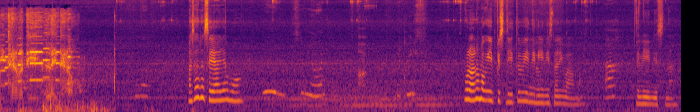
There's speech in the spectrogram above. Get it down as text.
eternity later. Asa na si yaya mo? Wala namang ipis dito eh. Nilinis na ni mama. Ah. Nilinis na.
